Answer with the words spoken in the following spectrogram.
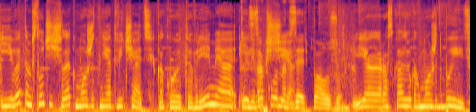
И в этом случае человек может не отвечать какое-то время То или вообще... взять паузу. Я рассказываю, как может быть.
